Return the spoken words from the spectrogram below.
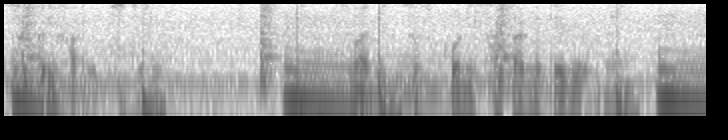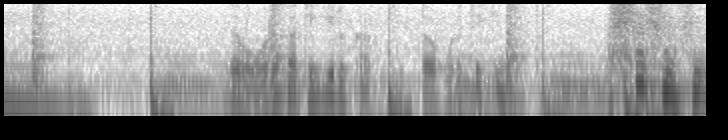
sacrifice してる、うん。つまりそこに捧げてるよね。うん。でも俺ができるかって言ったら俺できないと思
